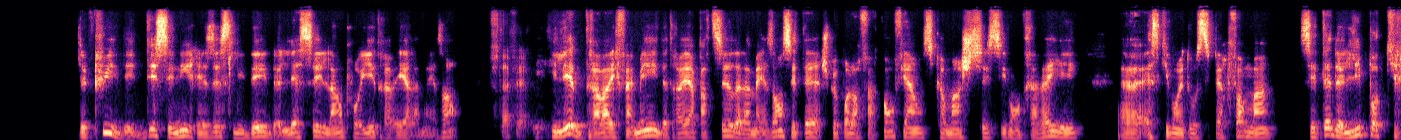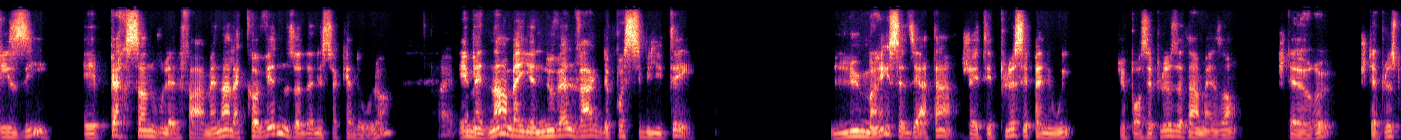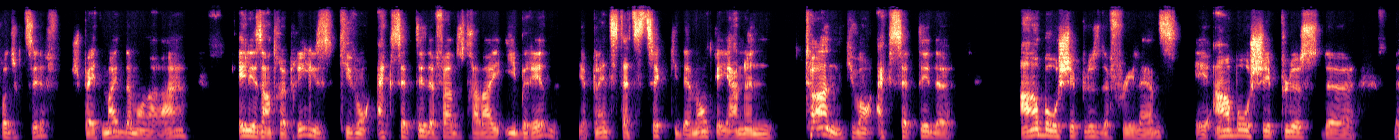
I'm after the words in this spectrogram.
Depuis des décennies, résiste l'idée de laisser l'employé travailler à la maison. Tout à fait. L'équilibre travail-famille, de travailler à partir de la maison, c'était je ne peux pas leur faire confiance. Comment je sais s'ils vont travailler? Euh, est-ce qu'ils vont être aussi performants? C'était de l'hypocrisie et personne ne voulait le faire. Maintenant, la COVID nous a donné ce cadeau-là. Et maintenant, ben, il y a une nouvelle vague de possibilités. L'humain se dit Attends, j'ai été plus épanoui, j'ai passé plus de temps à la maison, j'étais heureux, j'étais plus productif, je peux être maître de mon horaire et les entreprises qui vont accepter de faire du travail hybride. Il y a plein de statistiques qui démontrent qu'il y en a une tonne qui vont accepter de embaucher plus de freelance et embaucher plus de,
